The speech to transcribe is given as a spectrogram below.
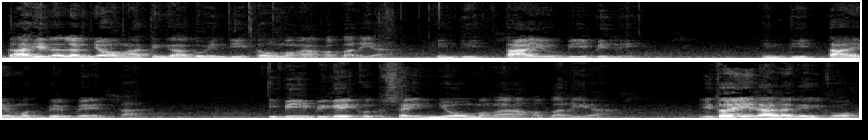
Dahil alam nyo ang ating gagawin dito mga kabarya. Hindi tayo bibili. Hindi tayo magbebenta. Ibibigay ko to sa inyo mga kabarya. Ito ay ilalagay ko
